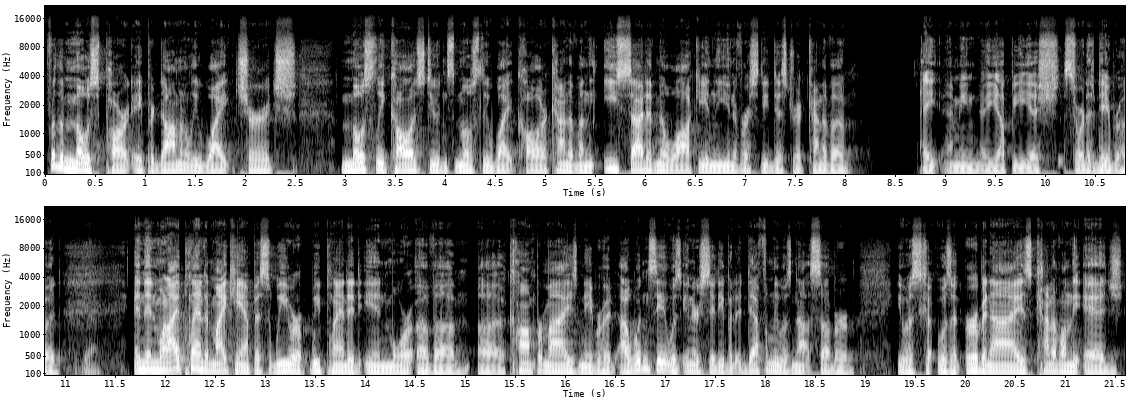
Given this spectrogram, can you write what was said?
for the most part a predominantly white church mostly college students, mostly white collar, kind of on the east side of Milwaukee in the University District, kind of a, a I mean, a yuppie-ish sort of neighborhood. Yeah. And then when I planted my campus, we were we planted in more of a, a, compromised neighborhood. I wouldn't say it was inner city, but it definitely was not suburb. It was was an urbanized, kind of on the edge.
